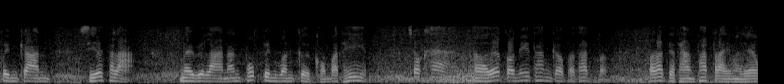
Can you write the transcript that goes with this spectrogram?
เป็นการเสียสละในเวลานั้นเพราะเป็นวันเกิดของประเทศ เจ้าค่ะอ่าแล้วตอนนี้ท่านก็ประทัดพระราชทานผ้าไตรมาแล้ว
